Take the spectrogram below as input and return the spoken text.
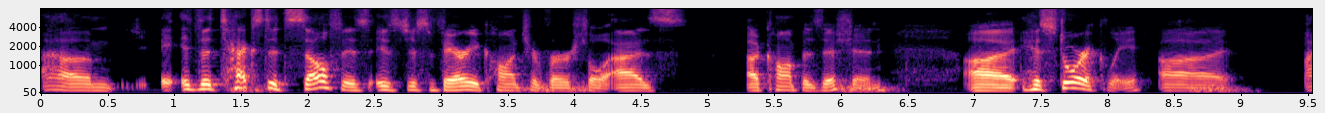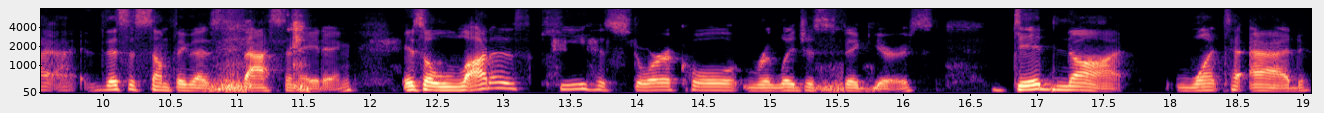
um it, the text itself is is just very controversial as a composition uh historically uh I, I this is something that is fascinating is a lot of key historical religious figures did not want to add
